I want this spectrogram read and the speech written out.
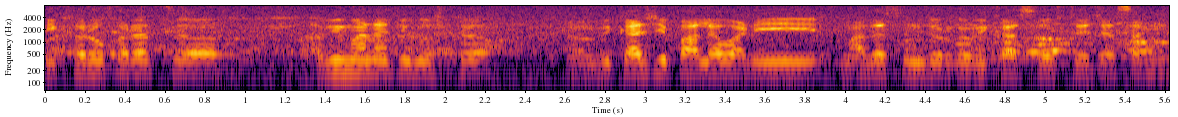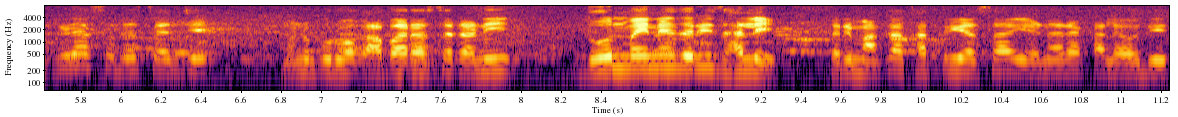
ही खरोखरच अभिमानाची गोष्ट. विकासजी पालव आणि माझा सिंधुदुर्ग विकास संस्थेच्या सगळ्या सदस्यांचे मनपूर्वक आभार असतात. आणि दोन महिने जरी झाले तरी माका खात्री असा येणाऱ्या कालावधीत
